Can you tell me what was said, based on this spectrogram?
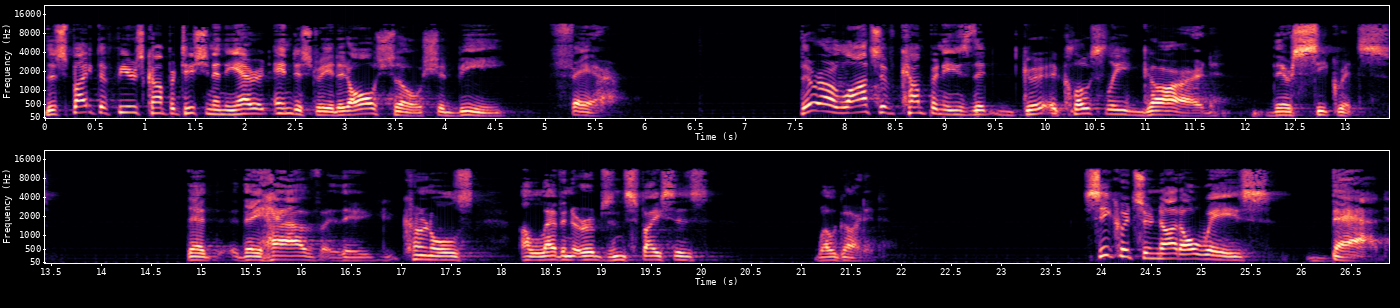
Despite the fierce competition in the industry, it also should be fair. There are lots of companies that closely guard their secrets. That they have the Colonel's 11 herbs and spices, well guarded. Secrets are not always bad.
